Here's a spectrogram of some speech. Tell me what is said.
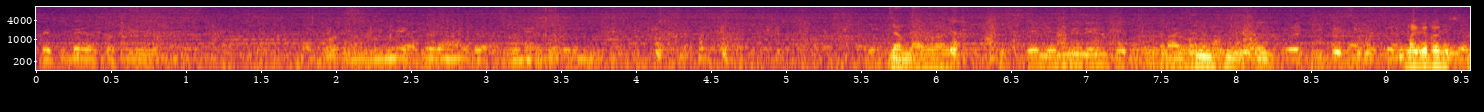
ಏನು ನಿಮ್ಗೆ ಏನು ಗೊತ್ತು? ಹೆಂಗ್ ಬೇಲ್ ಮೇಲೆ ಹೊರಗಡೆ ಬಂದಿದ್ದೀನಿ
